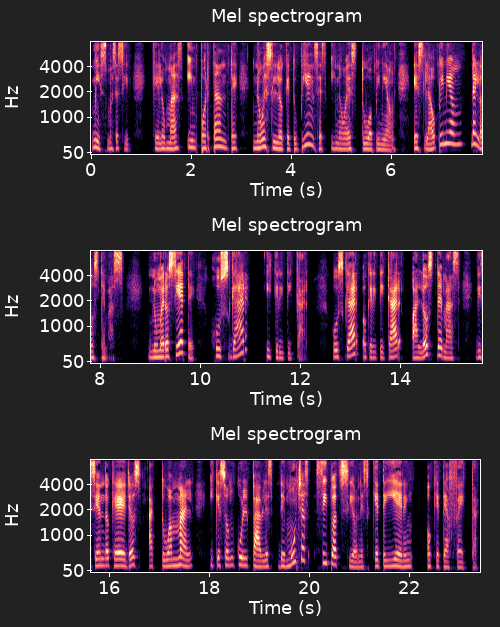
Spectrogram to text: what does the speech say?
mismo. Es decir, que lo más importante no es lo que tú pienses y no es tu opinión, es la opinión de los demás. Número 7. juzgar y criticar. Juzgar o criticar a los demás diciendo que ellos actúan mal y que son culpables de muchas situaciones que te hieren o que te afectan.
